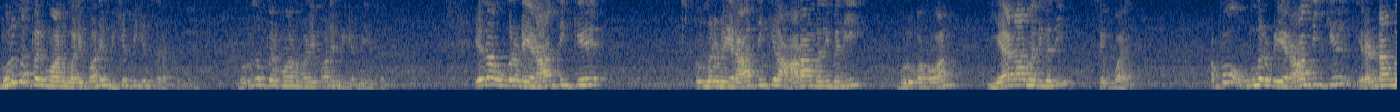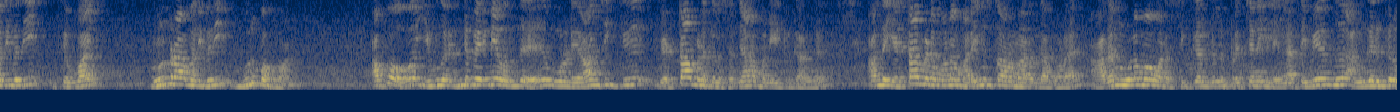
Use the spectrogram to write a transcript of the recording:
முருகப்பெருமான் வழிபாடு மிக மிக சிறப்பு. முருகப்பெருமான் வழிபாடு மிக மிக சிறப்பு. ஏன்னா உங்களுடைய ராசிக்கு உங்களுடைய ராசிக்கு ஆறாம் அதிபதி குரு பகவான் ஏழாம் அதிபதி செவ்வாய். அப்போது உங்களுடைய ராசிக்கு இரண்டாம் அதிபதி செவ்வாய் மூன்றாம் அதிபதி குரு பகவான். அப்போது இவங்க ரெண்டு பேருமே வந்து உங்களுடைய ராசிக்கு எட்டாம் இடத்துல சஞ்சாரம் பண்ணிட்டு இருக்காங்க. அந்த எட்டாம் இடமான மறைவு ஸ்தானமாக இருந்தால் கூட அதன் மூலமாக வர சிக்கல்கள் பிரச்சனைகள் எல்லாத்தையுமே வந்து அங்கே இருக்கிற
